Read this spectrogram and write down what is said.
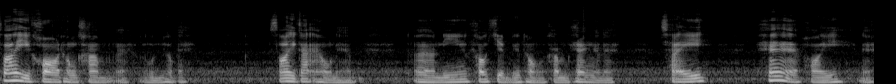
สร้อยคอทองคำอะลุ้นเข้าไปสร้อยก็เอานะครับอันนี้เขาเขียนเป็นทองคำแท่งอะนะใช้ห้าพอยต์นะ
